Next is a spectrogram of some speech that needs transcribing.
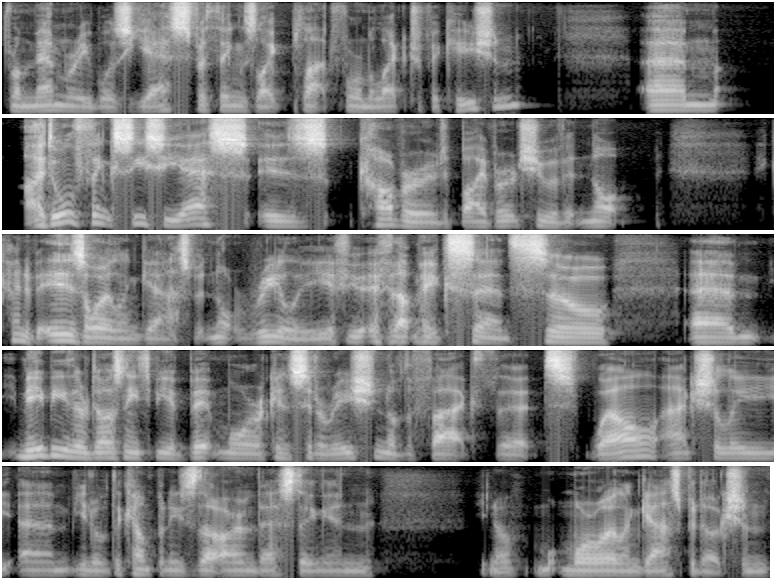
from memory was yes for things like platform electrification. Um, I don't think CCS is covered by virtue of it not it kind of is oil and gas, but not really, if you if that makes sense. So um, maybe there does need to be a bit more consideration of the fact that, well, actually, um, you know, the companies that are investing in you know more oil and gas production.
